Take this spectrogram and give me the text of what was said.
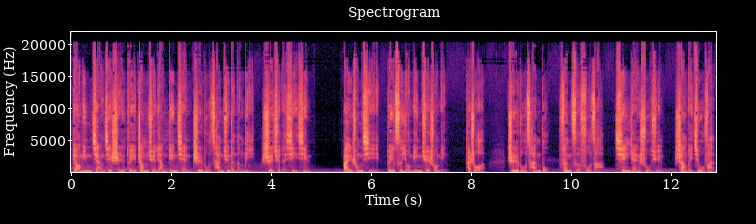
表明蒋介石对张学良编遣直鲁残军的能力失去了信心。白崇禧对此有明确说明。他说：“直鲁残部分子复杂，千言数旬，尚未就范，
